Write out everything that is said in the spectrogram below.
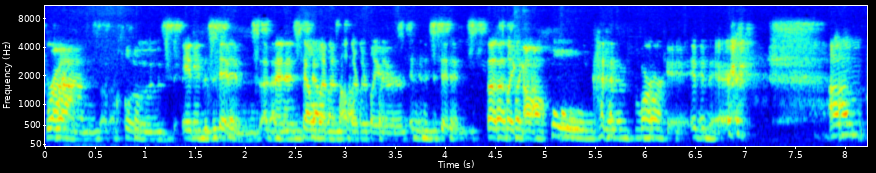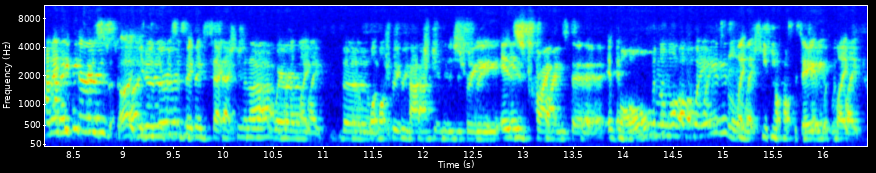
brands of clothes in The Sims and then sell them to other players in The Sims. That's like a whole kind of market in there. Um, and I think there is, uh, you know, there is a big section of that where like the luxury fashion industry is trying to evolve in a lot of ways and like keep up to date with like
